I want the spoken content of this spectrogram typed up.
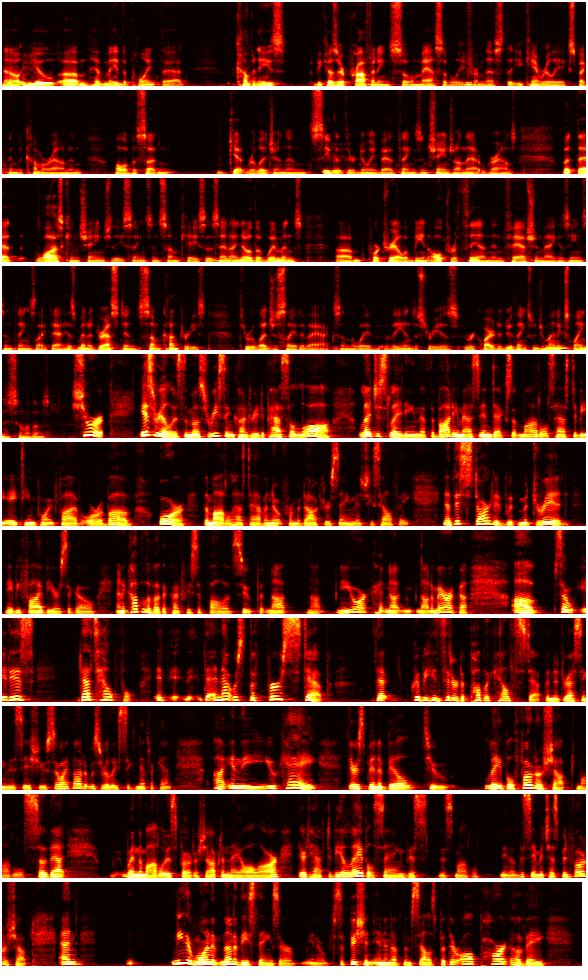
Now, you um, have made the point that companies, because they're profiting so massively mm-hmm. from this, that you can't really expect them to come around and all of a sudden get religion and see mm-hmm. that they're doing bad things and change on that grounds. But that laws can change these things in some cases. Mm-hmm. And I know the women's um, portrayal of being ultra thin in fashion magazines and things like that has been addressed in some countries through legislative acts and the way the industry is required to do things. Would you mind mm-hmm. explaining some of those? Sure. Israel is the most recent country to pass a law legislating that the body mass index of models has to be 18.5 or above, or the model has to have a note from a doctor saying that she's healthy. Now, this started with Madrid maybe five years ago, and a couple of other countries have followed suit, but not, not New York, not, not America. Uh, so it is, that's helpful. If, and that was the first step that could be considered a public health step in addressing this issue. So I thought it was really significant. Uh, in the UK, there's been a bill to label photoshopped models so that when the model is photoshopped, and they all are, there'd have to be a label saying this this model, you know, this image has been photoshopped, and neither one of none of these things are you know sufficient in and of themselves, but they're all part of a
